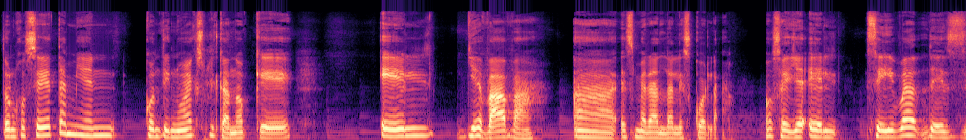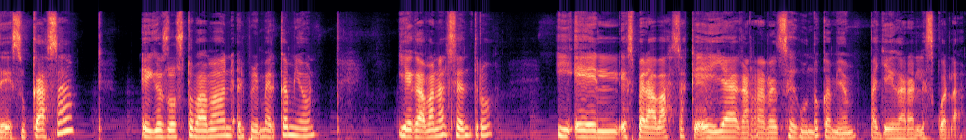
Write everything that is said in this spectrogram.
Don José también continúa explicando que él llevaba a Esmeralda a la escuela. O sea, él se iba desde su casa, ellos dos tomaban el primer camión, llegaban al centro y él esperaba hasta que ella agarrara el segundo camión para llegar a la escuela.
